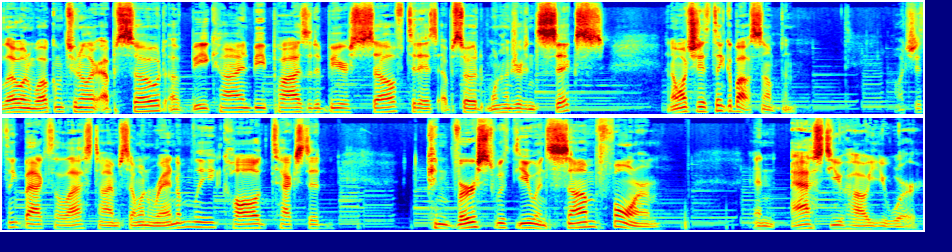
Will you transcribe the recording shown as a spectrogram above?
Hello and welcome to another episode of Be Kind, Be Positive, Be Yourself. Today is episode 106, and I want you to think about something. I want you to think back to the last time someone randomly called, texted, conversed with you in some form, and asked you how you were.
